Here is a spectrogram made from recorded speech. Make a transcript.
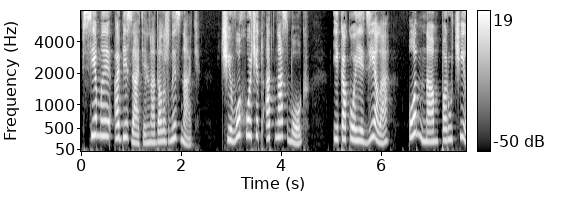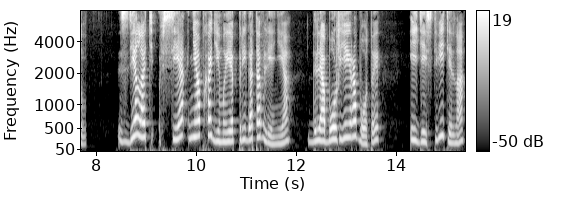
Все мы обязательно должны знать, чего хочет от нас Бог и какое дело Он нам поручил сделать все необходимые приготовления для Божьей работы и действительно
